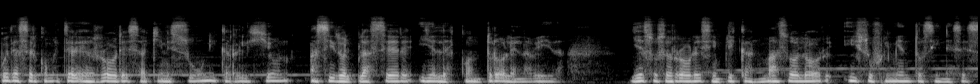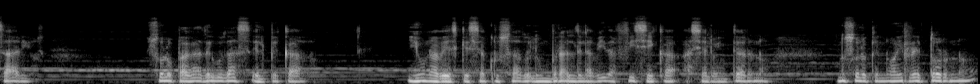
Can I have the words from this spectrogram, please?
puede hacer cometer errores a quienes su única religión ha sido el placer y el descontrol en la vida y esos errores implican más dolor y sufrimientos innecesarios. Solo paga deudas el pecado. Y una vez que se ha cruzado el umbral de la vida física hacia lo interno, no solo que no hay retorno,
